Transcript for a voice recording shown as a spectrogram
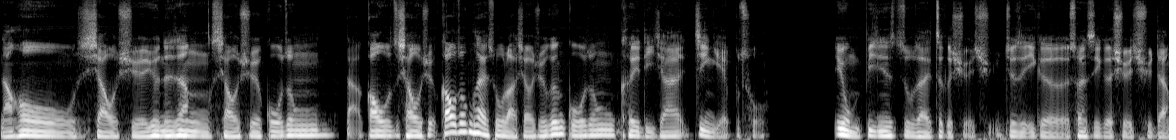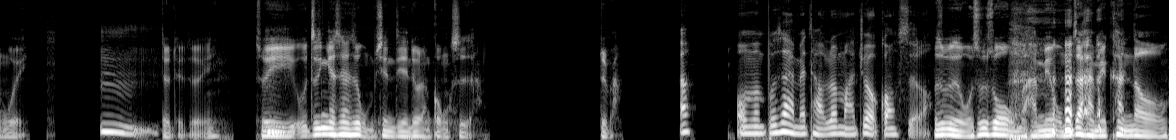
然后小学原则上小学、国中、大高小学、高中再说了，小学跟国中可以离家近也不错。因为我们毕竟是住在这个学区，就是一个算是一个学区单位。嗯，对对对，所以我这应该算是我们现在之间浏览共识啊，对吧？啊我们不是还没讨论吗？就有共识了。不是不是，我是说我们还没有，我们在还没看到，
